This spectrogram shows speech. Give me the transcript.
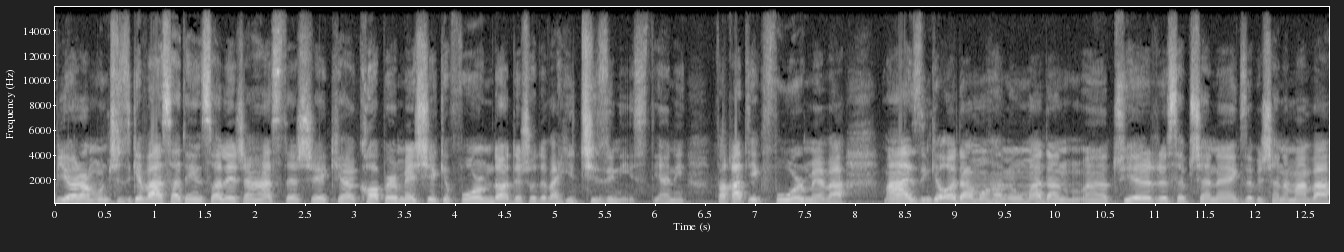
بیارم. اون چیزی که وسط installation هستش یک copper mesh یه که form داده شده و هیچ چیزی نیست. یعنی فقط یک form ـه و من از اینکه آدما همه اومدن توی reception exhibition من و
